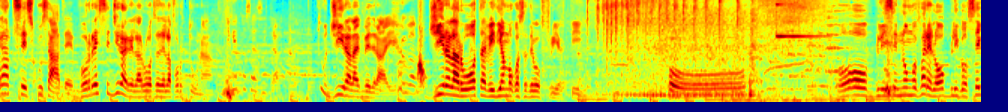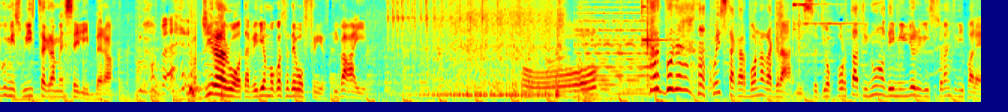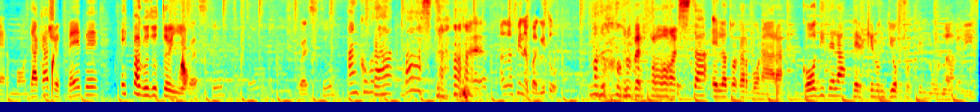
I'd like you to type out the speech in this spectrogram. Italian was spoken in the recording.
Ragazze, scusate, vorreste girare la ruota della fortuna? Di che cosa si tratta? Tu girala e vedrai. Vabbè. Gira la ruota e vediamo cosa devo offrirti. Oh. Obbligo. Se non vuoi fare l'obbligo, seguimi su Instagram e sei libera. Va bene. Gira la ruota, vediamo cosa devo offrirti, vai. Oh. Carbonara! Questa carbonara gratis ti ho portato in uno dei migliori ristoranti di Palermo, da Cacio e Pepe, e pago tutto io. Questo, questo. Ancora? Basta! Eh, alla fine paghi tu. Madonna, per favore. Questa è la tua carbonara. Goditela perché non ti offro più nulla. Va benissimo.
